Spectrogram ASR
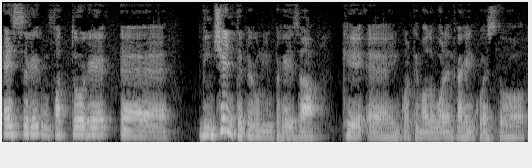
essere un fattore eh, vincente per un'impresa che eh, in qualche modo vuole entrare in questo,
